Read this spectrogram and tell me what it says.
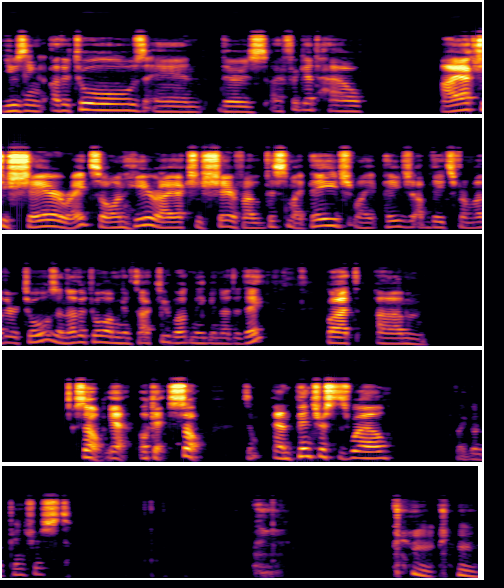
using other tools and there's I forget how I actually share right? So on here I actually share if I this is my page my page updates from other tools. Another tool I'm going to talk to you about maybe another day. But um so yeah okay so, so and Pinterest as well. If I go to Pinterest.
